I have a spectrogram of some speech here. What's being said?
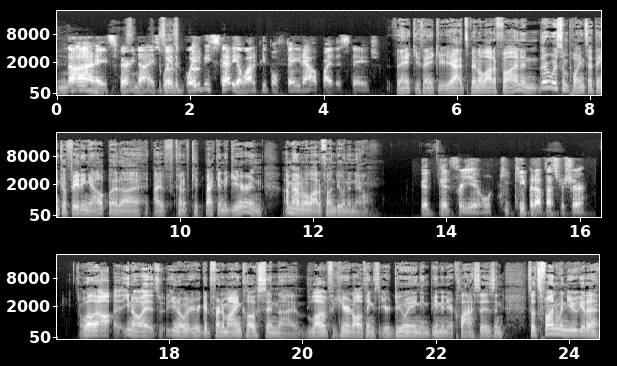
Nice, very nice. Way to way to be steady. A lot of people fade out by this stage. Thank you, thank you. Yeah, it's been a lot of fun, and there were some points I think of fading out, but uh, I've kind of kicked back into gear, and I'm having a lot of fun doing it now. Good, good for you. Well, keep keep it up. That's for sure. Well, uh, you know, it's you know, you're a good friend of mine, close, and I uh, love hearing all the things that you're doing and being in your classes, and so it's fun when you get to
